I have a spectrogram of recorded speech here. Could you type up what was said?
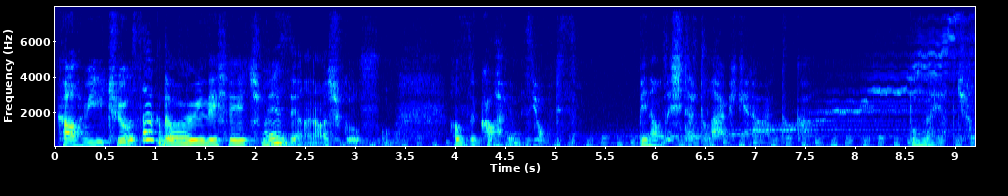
kahve içiyorsak da öyle şey içmeyiz yani aşk olsun. Hazır kahvemiz yok bizim. Beni alıştırdılar bir kere artık. Bunları yapacağım.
